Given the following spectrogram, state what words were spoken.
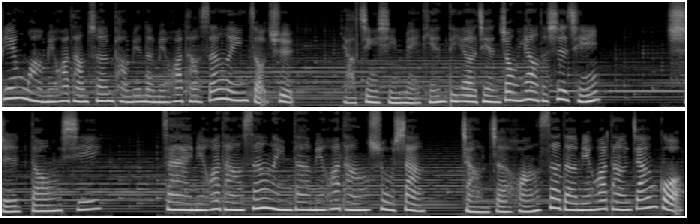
边往棉花糖村旁边的棉花糖森林走去。要进行每天第二件重要的事情——吃东西。在棉花糖森林的棉花糖树上，长着黄色的棉花糖浆果，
